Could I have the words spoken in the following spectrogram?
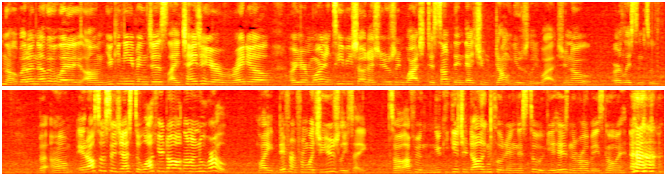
no, but another way, um, you can even just like changing your radio or your morning TV show that you usually watch to something that you don't usually watch, you know, or listen to. But um, it also suggests to walk your dog on a new route, like different from what you usually take. So I feel you could get your dog included in this too, get his neurobics going.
